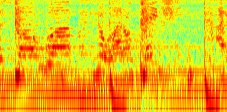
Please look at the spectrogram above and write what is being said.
never slow up, no I don't take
